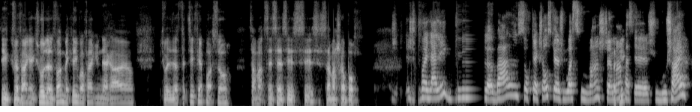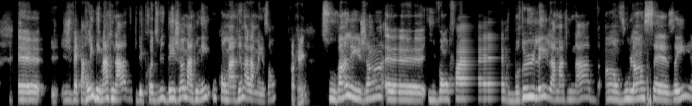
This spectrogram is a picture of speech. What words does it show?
qui veut faire quelque chose de le fun, mais que là, il va faire une erreur, puis tu vas dire, tu sais, fais pas ça, ça, ça marchera pas je vais y aller global sur quelque chose que je vois souvent, justement, parce que je suis bouchère. Euh, je vais parler des marinades puis des produits déjà marinés ou qu'on marine à la maison. OK. Souvent, les gens, euh, ils vont faire brûler la marinade en voulant saisir.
